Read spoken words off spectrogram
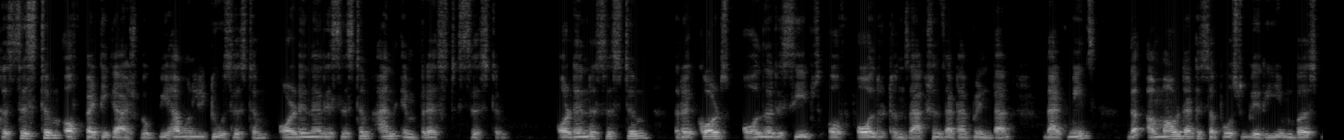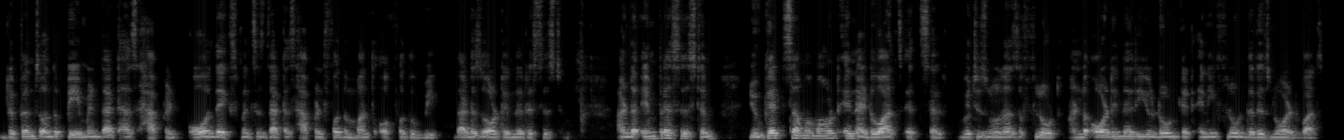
The system of petty cash book, we have only two systems, ordinary system and imprest system. Ordinary system records all the receipts of all the transactions that have been done. That means the amount that is supposed to be reimbursed depends on the payment that has happened or the expenses that has happened for the month or for the week. That is ordinary system. Under imprest system you get some amount in advance itself which is known as a float. Under ordinary you don't get any float there is no advance.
